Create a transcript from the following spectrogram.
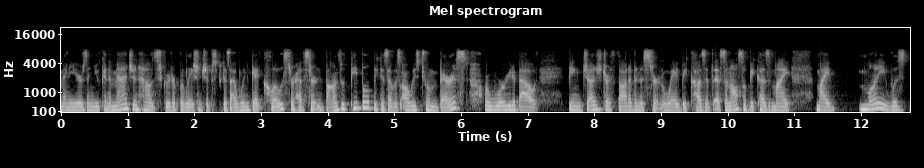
many years. And you can imagine how it screwed up relationships because I wouldn't get close or have certain bonds with people because I was always too embarrassed or worried about being judged or thought of in a certain way because of this. And also because my my money was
